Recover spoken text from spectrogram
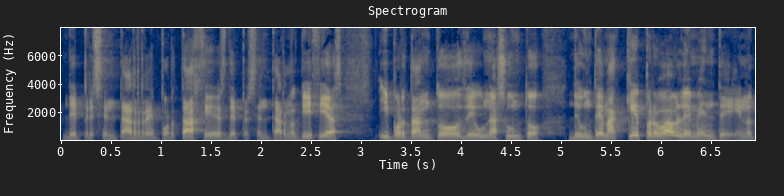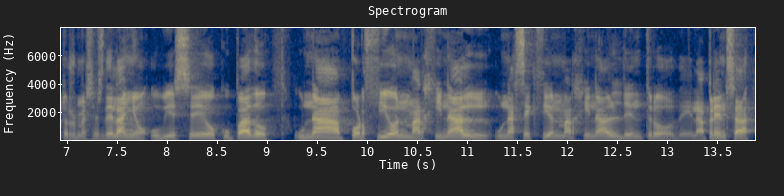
de presentar reportajes, de presentar noticias, y por tanto de un asunto, de un tema que probablemente en otros meses del año hubiese ocupado una porción marginal, una sección marginal dentro de la prensa,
